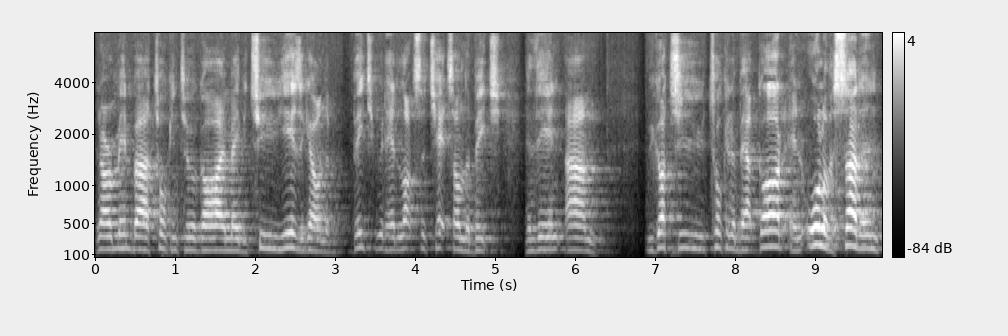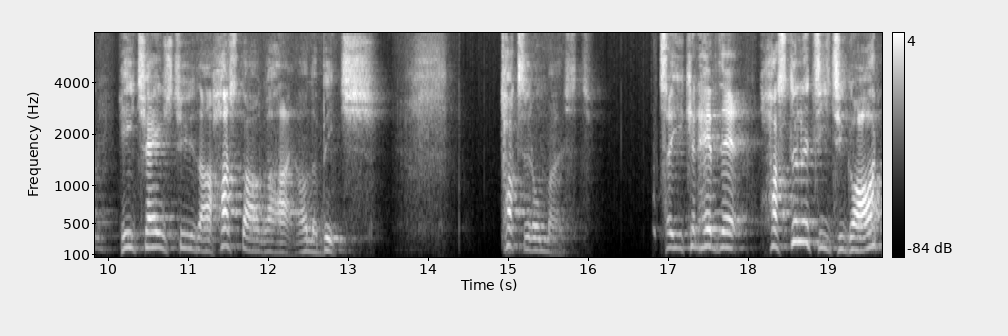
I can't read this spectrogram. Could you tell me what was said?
And I remember talking to a guy maybe two years ago on the beach. We'd had lots of chats on the beach. And then um, we got to talking about God, and all of a sudden, he changed to the hostile guy on the beach. Toxic almost. So you can have that hostility to God,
